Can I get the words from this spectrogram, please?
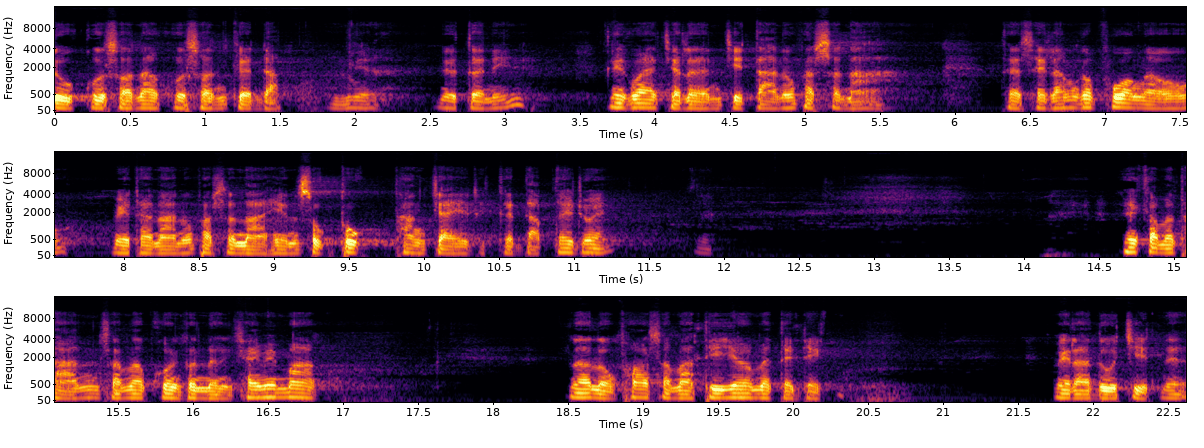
ดูกุศลอกุศลเกิดดับเนี่ยดูตัวนี้ เรียกว่าเจริญจิตตานุปัสสนา แต่เสร็จแล้วมันก็พ่วงเอาเวทนานุปัสสนาเห็นสุขทุกข์ทางใจเกิดดับได้ด้วยนี่กรรมฐานสำหรับคนคนหนึ่งใช้ไม่มาก แล้วหลวงพ่อสมาธิเยอะมาแต่เด็ก เวลาดูจิตเนี่ย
